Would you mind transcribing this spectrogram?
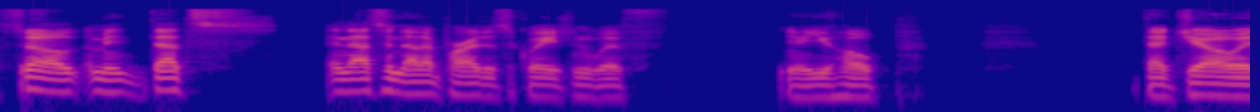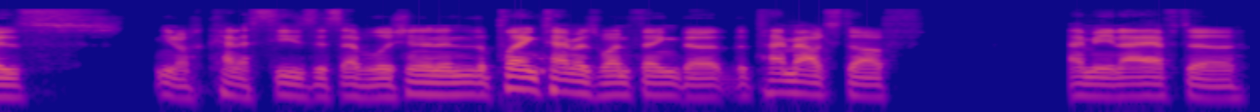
So I mean that's and that's another part of this equation with you know you hope that Joe is you know kind of sees this evolution and the playing time is one thing the the timeout stuff I mean I have to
